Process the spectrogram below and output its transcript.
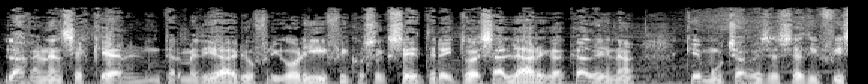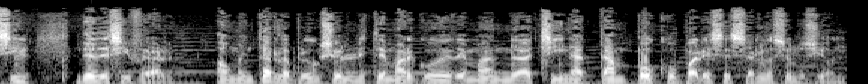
las ganancias quedan en intermediarios, frigoríficos, etcétera, y toda esa larga cadena que muchas veces es difícil de descifrar. Aumentar la producción en este marco de demanda china tampoco parece ser la solución,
